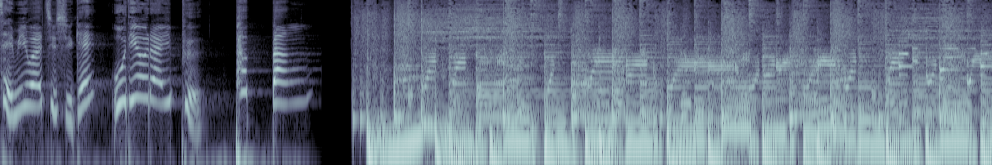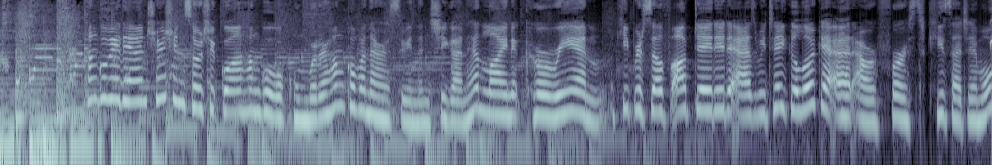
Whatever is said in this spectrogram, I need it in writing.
재미와 지식의 오디오 라이프 팝빵 한국에 대한 최신 소식과 한국어 공부를 한꺼번에 할 수 있는 시간 Headline Korean. Keep yourself updated as we take a look at our first 기사 제목.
